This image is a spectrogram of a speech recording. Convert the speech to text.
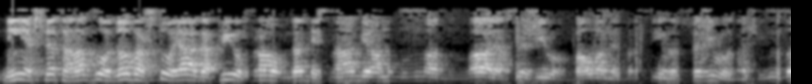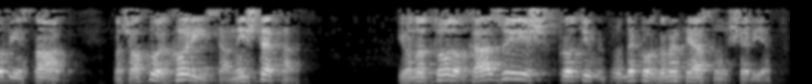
nije štetan, alkohol dobar, što ja ga pio pravom dadne snage, ja mogu valjam sve živo, balvane, vrtim, sve živo, znači ima dobijem snagu. Znači alkohol je koristan, nije štetan. I onda to dokazuješ protiv nekog argumenta jasno u šerijatu. E,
